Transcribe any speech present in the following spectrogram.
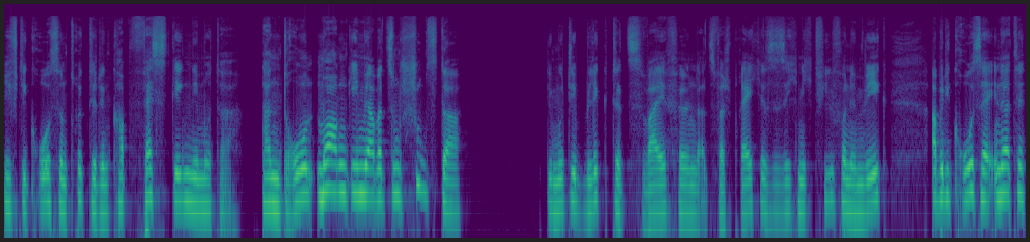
rief die Große und drückte den Kopf fest gegen die Mutter. Dann drohend, morgen gehen wir aber zum Schuster. Die Mutti blickte zweifelnd, als verspräche sie sich nicht viel von dem Weg, aber die Große erinnerte,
